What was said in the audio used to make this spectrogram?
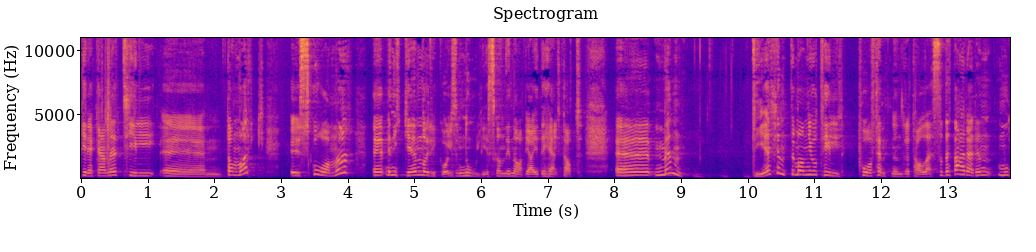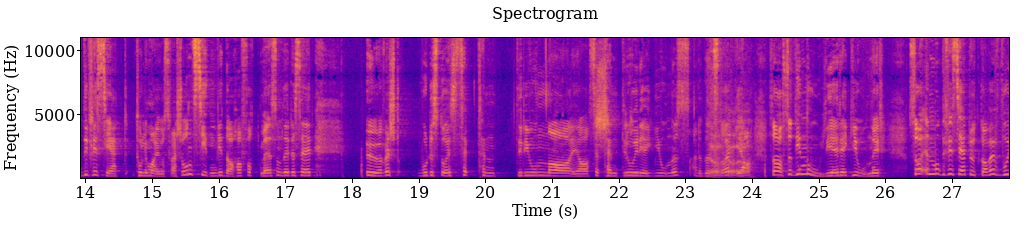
grekerne til eh, Danmark. eh, Skåne, eh, men ikke Norge og liksom nordlige Skandinavia i det hele tatt. Men det kjente man jo til på 1500-tallet. Så dette her er en modifisert Ptolemaios-versjon, siden vi da har fått med, som dere ser, øverst hvor det står septentrionaia, septentrio regiones, er det det det Ja, står? ja, ja. Så altså de nordlige regioner. Så en modifisert utgave hvor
